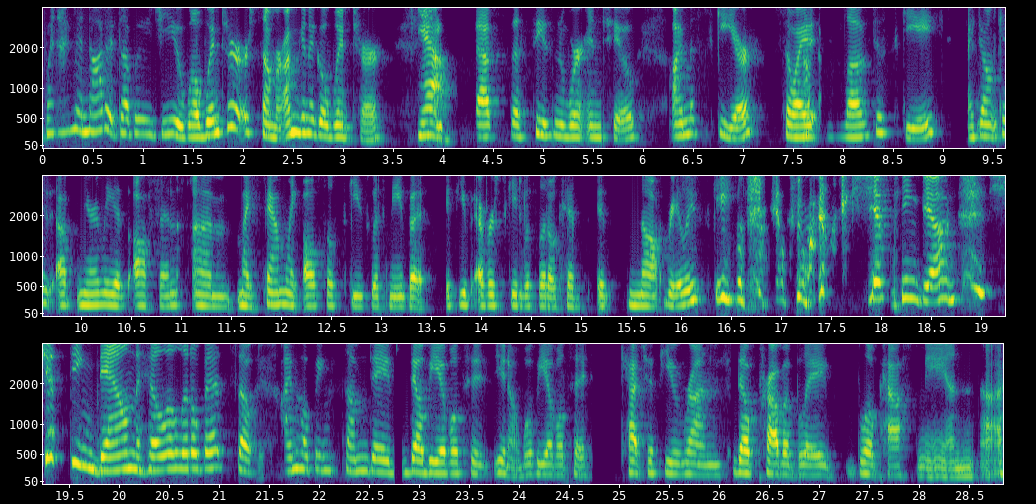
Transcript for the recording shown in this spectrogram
When I'm not at WGU, well, winter or summer, I'm going to go winter. Yeah. That's the season we're into. I'm a skier, so I love to ski. I don't get up nearly as often. Um, my family also skis with me, but if you've ever skied with little kids, it's not really skiing. more like shifting down, shifting down the hill a little bit. So I'm hoping someday they'll be able to, you know, we'll be able to catch a few runs. They'll probably blow past me, and uh,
